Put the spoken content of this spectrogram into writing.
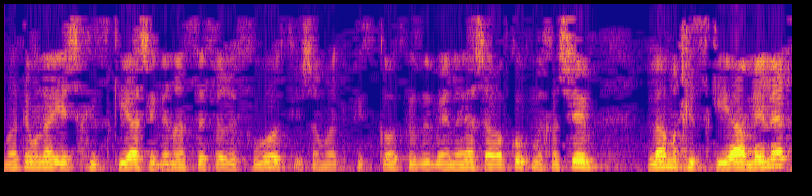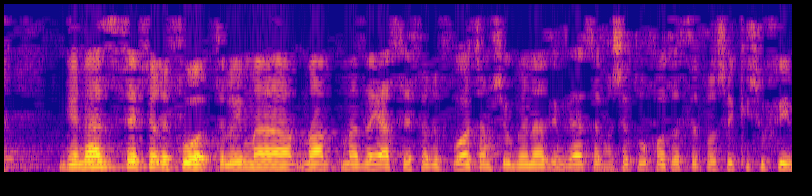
אמרתם אולי, יש חזקיה שגנב ספר רפואות, יש שם פסקאות כזה בעין היה, שהרב קוק מחשב למה חזקיה המלך גנז ספר רפואות, תלוי מה, מה, מה זה היה ספר רפואות שם שהוא גנז, אם זה היה ספר של תרופות או ספר של כישופים.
